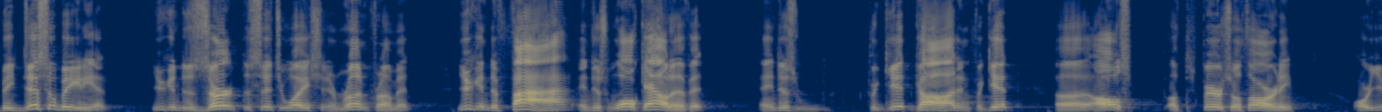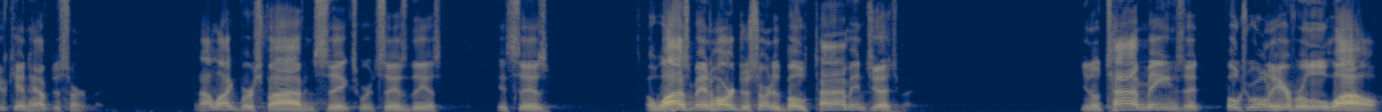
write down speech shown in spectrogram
be disobedient, you can desert the situation and run from it, you can defy and just walk out of it and just forget God and forget uh, all spiritual authority, or you can have discernment. And I like verse 5 and 6 where it says this it says, A wise man's heart discerneth both time and judgment. You know, time means that, folks, we're only here for a little while,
